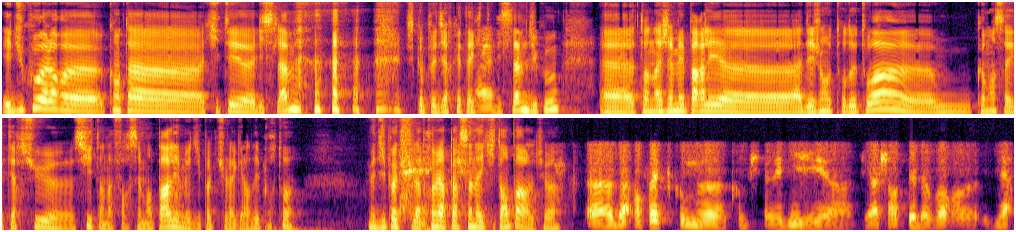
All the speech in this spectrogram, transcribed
Et du coup, alors, euh, quand tu as quitté euh, l'islam, puisqu'on peut dire que tu as quitté l'islam, du coup, euh, t'en as jamais parlé euh, à des gens autour de toi Ou comment ça a été reçu Si, t'en as forcément parlé, mais dis pas que tu l'as gardé pour toi. Me dis pas que je suis la première personne à qui t'en parle, tu vois. Bah, en fait, comme, comme je t'avais dit, j'ai la chance d'avoir une mère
